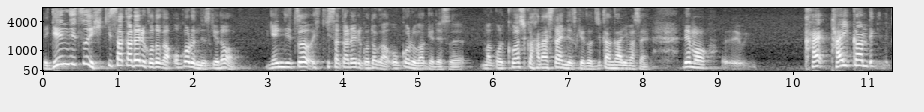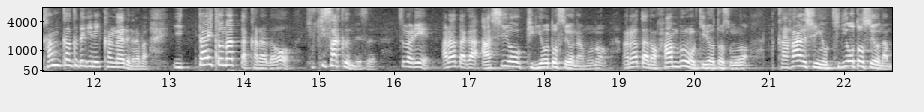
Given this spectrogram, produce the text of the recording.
現実引き裂かれることが起こるんですけど現実を引き裂かれることが起こるわけです。まあ、これ詳しく話したいんですけど時間がありません。でも体感的感覚的に考えるならば一体となった体を引き裂くんです。つまりあなたが足を切り落とすようなものあなたの半分を切り落とすもの下半身を切り落とすような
